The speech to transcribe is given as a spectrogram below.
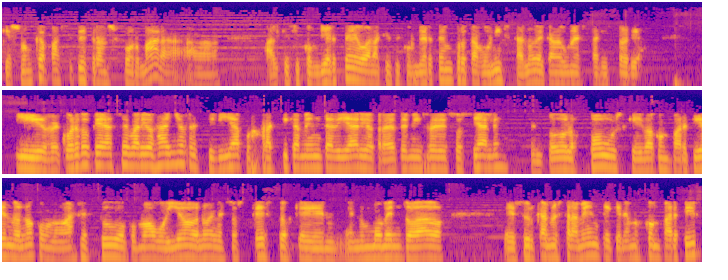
que son capaces de transformar a al que se convierte o a la que se convierte en protagonista ¿no? de cada una de estas historias. Y recuerdo que hace varios años recibía pues prácticamente a diario a través de mis redes sociales, en todos los posts que iba compartiendo, ¿no? Como haces tú o como hago yo, ¿no? En esos textos que en, un momento dado eh, surca nuestra mente y queremos compartir,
